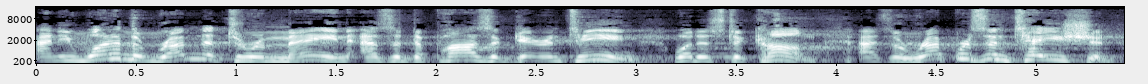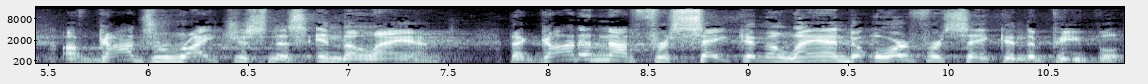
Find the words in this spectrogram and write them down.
And he wanted the remnant to remain as a deposit guaranteeing what is to come, as a representation of God's righteousness in the land that God had not forsaken the land or forsaken the people,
